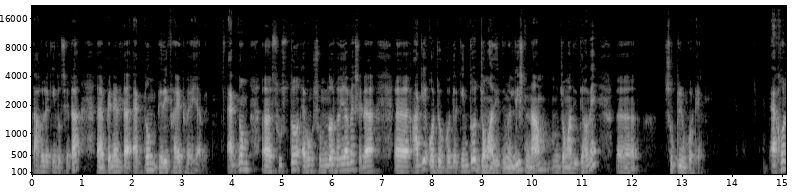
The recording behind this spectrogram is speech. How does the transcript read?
তাহলে কিন্তু সেটা প্যানেলটা একদম ভেরিফাইড হয়ে যাবে। একদম সুস্থ এবং সুন্দর হয়ে যাবে। সেটা আগে অযোগ্যদের কিন্তু জমা দিতে লিস্ট নাম জমা দিতে হবে সুপ্রিম কোর্টে। এখন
